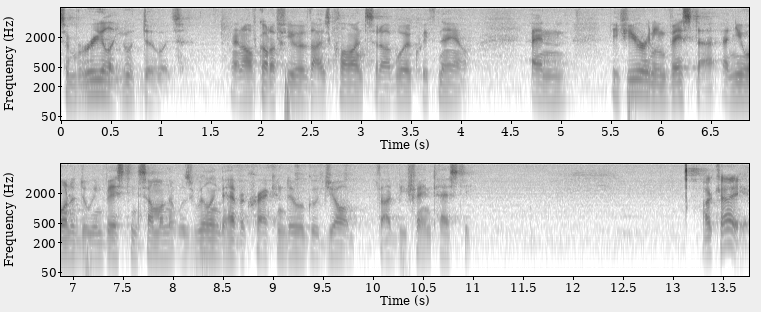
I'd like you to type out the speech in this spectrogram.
some really good doers. And I've got a few of those clients that I work with now. And if you're an investor and you wanted to invest in someone that was willing to have a crack and do a good job, that'd be fantastic. Okay,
